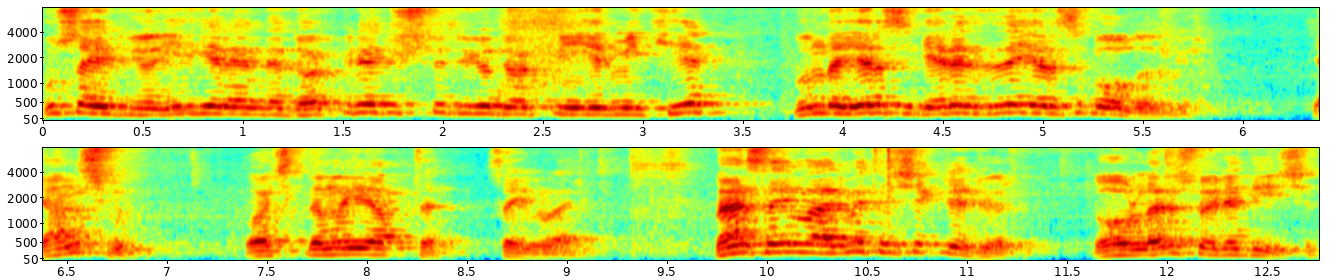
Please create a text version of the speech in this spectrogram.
bu sayı diyor il genelinde 4000'e düştü diyor 4022'ye bunun da yarısı Gerede'de yarısı Bolu'da diyor. Yanlış mı? Bu açıklamayı yaptı Sayın Valim. Ben Sayın Valime teşekkür ediyorum. Doğruları söylediği için.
